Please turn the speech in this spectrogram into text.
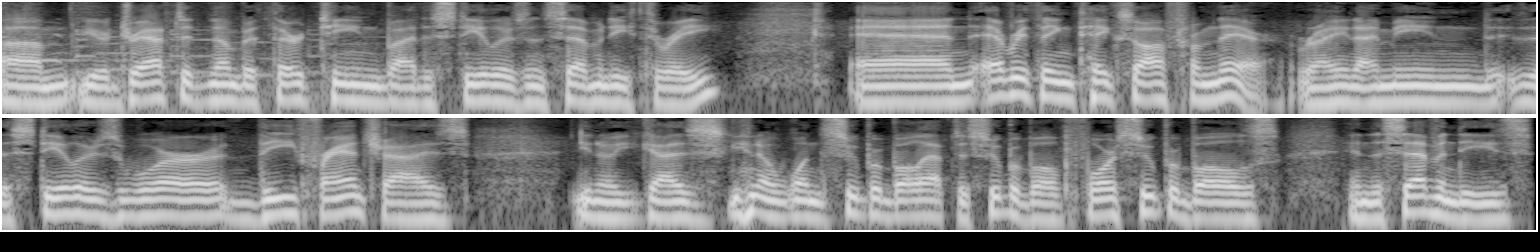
Um, you're drafted number 13 by the Steelers in 73, and everything takes off from there, right? I mean, the Steelers were the franchise. You know, you guys, you know, won Super Bowl after Super Bowl, four Super Bowls in the 70s.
